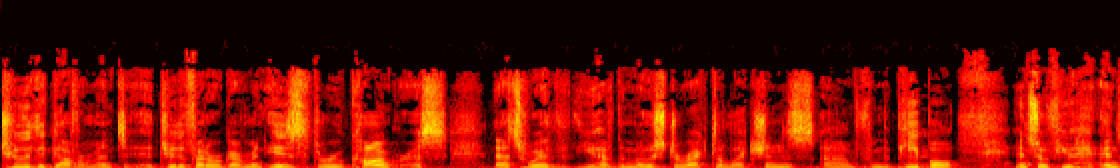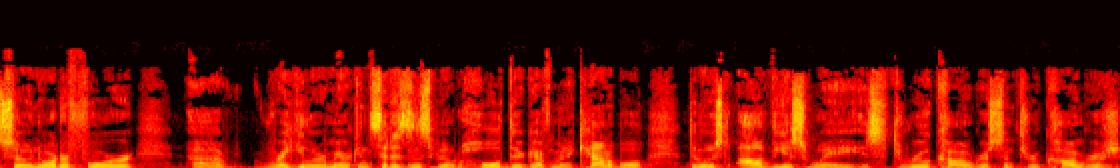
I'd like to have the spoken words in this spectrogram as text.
to the government, uh, to the federal government, is through Congress. That's where you have the most direct elections um, from the people. And so, if you and so, in order for uh, regular American citizens to be able to hold their government accountable, the most obvious way is through Congress and through Congress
